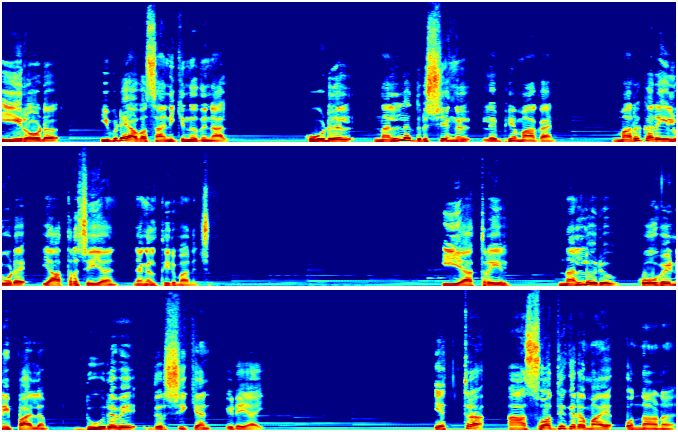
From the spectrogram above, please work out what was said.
ഈ റോഡ് ഇവിടെ അവസാനിക്കുന്നതിനാൽ കൂടുതൽ നല്ല ദൃശ്യങ്ങൾ ലഭ്യമാകാൻ മറുകരയിലൂടെ യാത്ര ചെയ്യാൻ ഞങ്ങൾ തീരുമാനിച്ചു. ഈ യാത്രയിൽ നല്ലൊരു കോവേണി പാലം ദൂരവേ ദർശിക്കാൻ ഇടയായി. എത്ര ആസ്വാദ്യകരമായ ഒന്നാണ്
